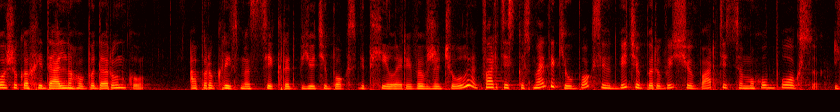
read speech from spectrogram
пошуках ідеального подарунку? А про Christmas Secret Beauty Box від Hillary ви вже чули? Вартість косметики у боксі вдвічі перевищує вартість самого боксу. І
